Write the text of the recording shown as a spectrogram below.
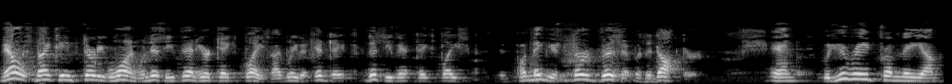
Now it's 1931 when this event here takes place. I believe it did take, this event takes place, maybe his third visit with the doctor. And will you read from the um,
